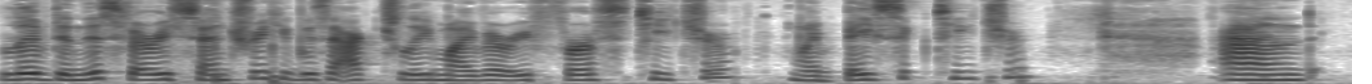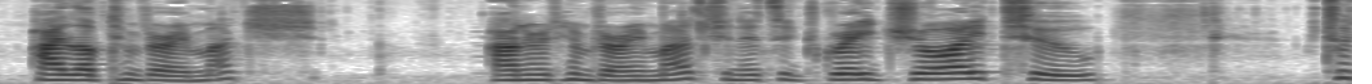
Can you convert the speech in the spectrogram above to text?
lived in this very century. He was actually my very first teacher, my basic teacher. And I loved him very much, honored him very much, and it's a great joy to to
